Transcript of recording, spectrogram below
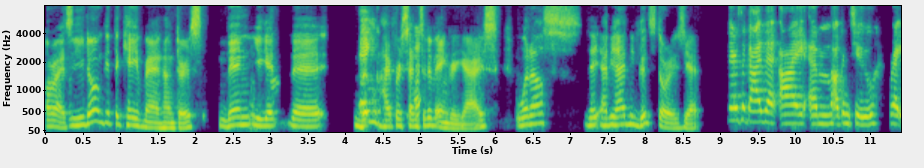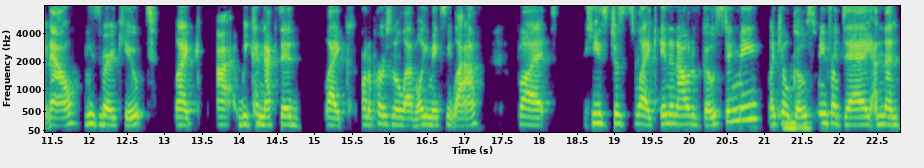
All right. So you don't get the caveman hunters. Then you get uh-huh. the, the hypersensitive angry guys. What else? Have you had any good stories yet? There's a guy that I am talking to right now. He's very cute. Like we connected like on a personal level. He makes me laugh. But he's just like in and out of ghosting me. Like he'll mm-hmm. ghost me for a day and then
